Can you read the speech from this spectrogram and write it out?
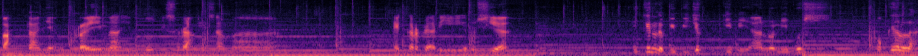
faktanya Ukraina itu diserang sama hacker dari Rusia mungkin lebih bijak begini ya Oke lah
